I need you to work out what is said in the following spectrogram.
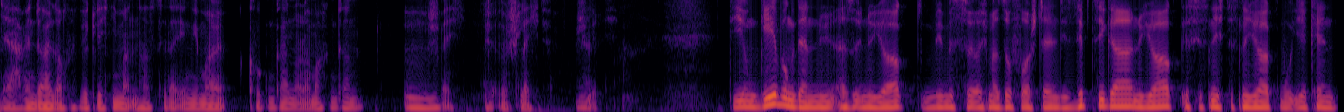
Ja, wenn du halt auch wirklich niemanden hast, der da irgendwie mal gucken kann oder machen kann. Mhm. Schwäch, äh, schlecht. Ja. Die Umgebung, der, New- also in New York, mir müsst ihr euch mal so vorstellen, die 70er New York ist jetzt nicht das New York, wo ihr kennt,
